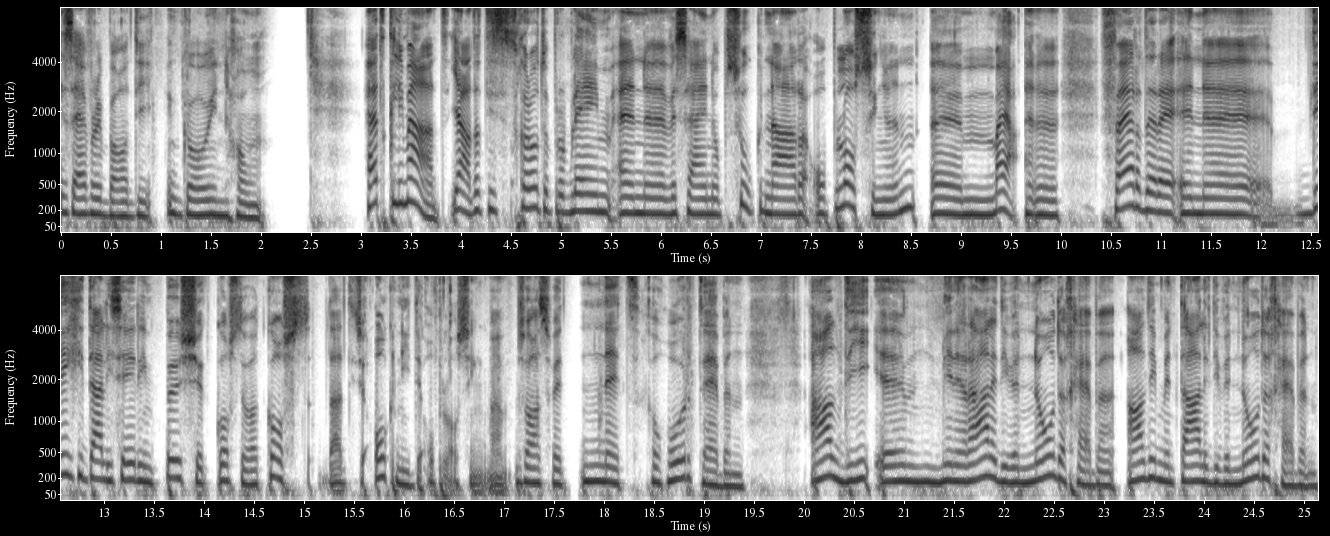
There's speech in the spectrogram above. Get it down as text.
Is everybody going home? Het klimaat, ja, dat is het grote probleem en uh, we zijn op zoek naar oplossingen. Um, maar ja, uh, verdere en uh, digitalisering pushen kosten wat kost, dat is ook niet de oplossing. Maar zoals we net gehoord hebben, al die ehm, mineralen die we nodig hebben, al die metalen die we nodig hebben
